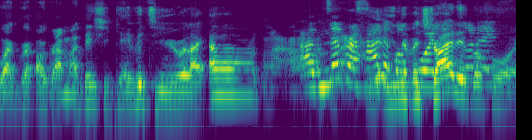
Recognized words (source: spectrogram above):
our, our grandma did. She gave it to you. You were like, uh, I've never had it You before. never tried that's it before.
